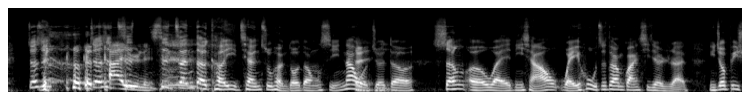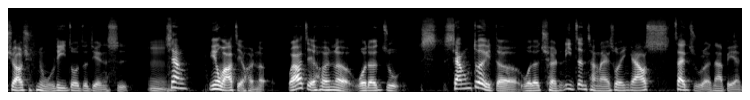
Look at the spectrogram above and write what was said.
就是 就是太雨林是是真的可以牵出很多东西。那对我觉得生而为你想要维护这段关系的人，你就必须要去努力做这件事。嗯像因为我要结婚了，我要结婚了，我的主相对的我的权利，正常来说应该要是在主人那边，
